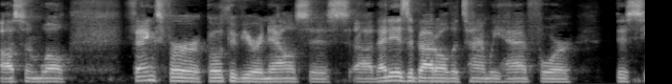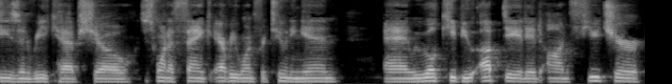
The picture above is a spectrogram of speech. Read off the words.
Awesome. Well, thanks for both of your analysis. Uh, that is about all the time we have for this season recap show. Just want to thank everyone for tuning in, and we will keep you updated on future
